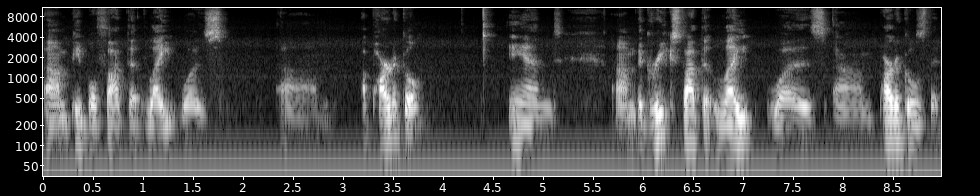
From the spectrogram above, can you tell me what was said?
um, people thought that light was um, a particle, and um, the Greeks thought that light was um, particles that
